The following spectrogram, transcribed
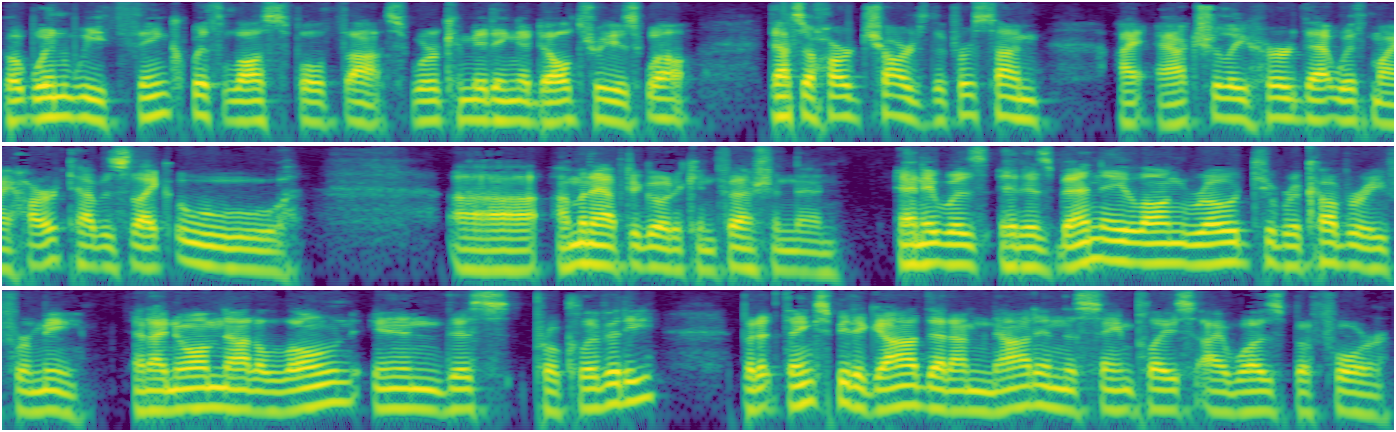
but when we think with lustful thoughts we're committing adultery as well that's a hard charge the first time i actually heard that with my heart i was like ooh uh, i'm gonna have to go to confession then and it was it has been a long road to recovery for me and i know i'm not alone in this proclivity but it, thanks be to god that i'm not in the same place i was before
